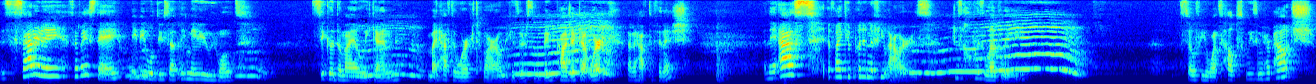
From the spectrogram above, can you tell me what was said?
It's Saturday. It's a nice day. Maybe we'll do something. Maybe we won't. Cinco de Mayo weekend. Might have to work tomorrow because there's some big project at work that I have to finish. And they asked if I could put in a few hours, which is always lovely. Sophie wants help squeezing her pouch.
